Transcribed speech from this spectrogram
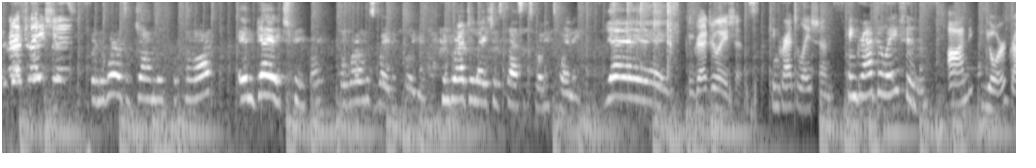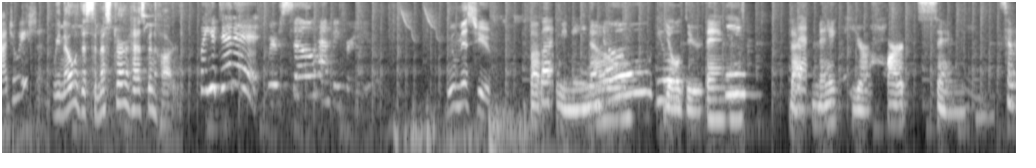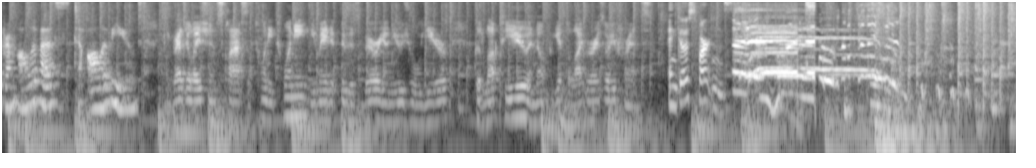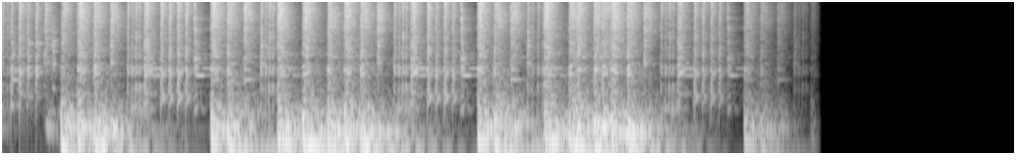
Congratulations! In the words of Jean-Luc Picard, engage, people. The world is waiting for you. Congratulations, class of 2020. Yay! Congratulations. Congratulations. Congratulations on your graduation. We know this semester has been hard. But you did it! We're so happy for you. We'll miss you. But, but we know, know you'll, you'll do things that, that make your heart sing. So from all of us to all of you, Congratulations, class of 2020. You made it through this very unusual year. Good luck to you, and don't forget the libraries are your friends. And go Spartans! Hey! Congratulations!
